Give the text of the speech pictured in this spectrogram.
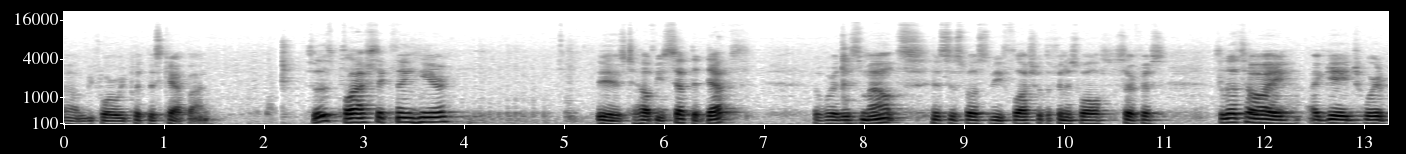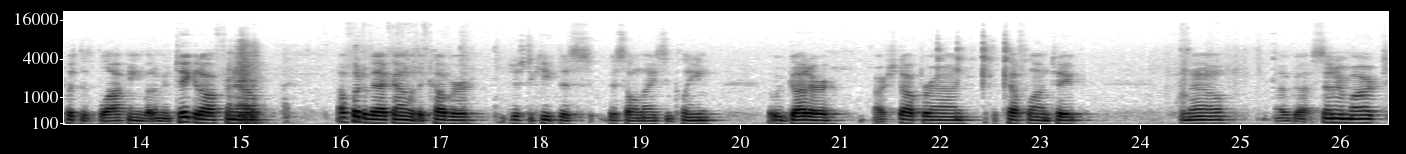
um, before we put this cap on. So this plastic thing here is to help you set the depth of where this mounts. This is supposed to be flush with the finished wall surface. So that's how I, I gauge where to put this blocking, but I'm going to take it off for now. I'll put it back on with a cover just to keep this, this all nice and clean. But we've got our, our stopper on, with the Teflon tape. For now, I've got center marked.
